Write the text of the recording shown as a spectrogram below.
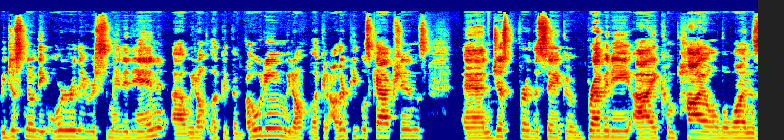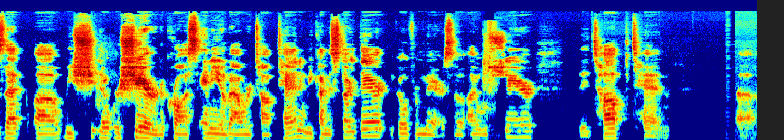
We just know the order they were submitted in. Uh, we don't look at the voting. We don't look at other people's captions. And just for the sake of brevity, I compile the ones that uh, we sh- that were shared across any of our top ten, and we kind of start there and go from there. So I will share the top ten, uh,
